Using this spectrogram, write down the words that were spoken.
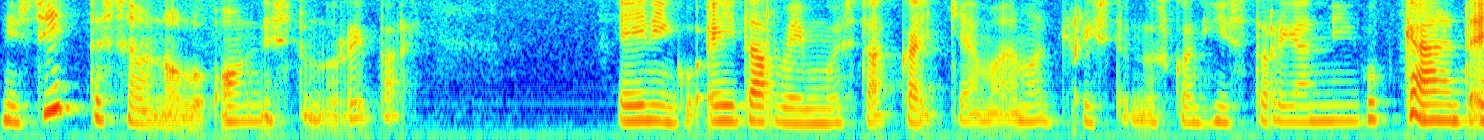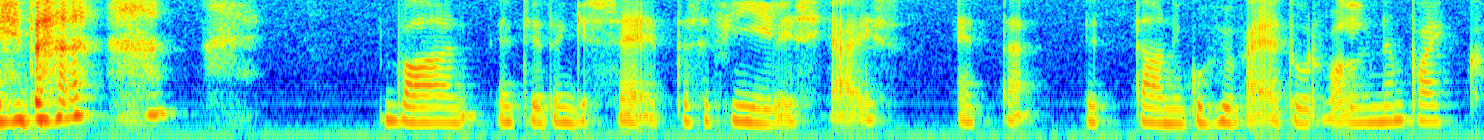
niin sitten se on ollut onnistunut ripari. Ei, niin kuin, ei tarvii muistaa kaikkia maailman kristinuskon historian niin kuin, käänteitä, vaan että jotenkin se, että se fiilis jäisi, että tämä on niin kuin, hyvä ja turvallinen paikka.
